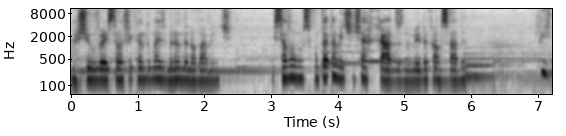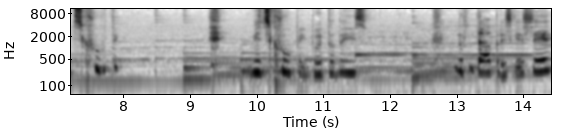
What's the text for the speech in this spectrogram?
A chuva estava ficando mais branda novamente. Estávamos completamente encharcados no meio da calçada. Me desculpem. Me desculpem por tudo isso. Não dá para esquecer.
